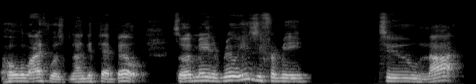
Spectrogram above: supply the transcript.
The whole life was not get that belt. So it made it real easy for me to not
